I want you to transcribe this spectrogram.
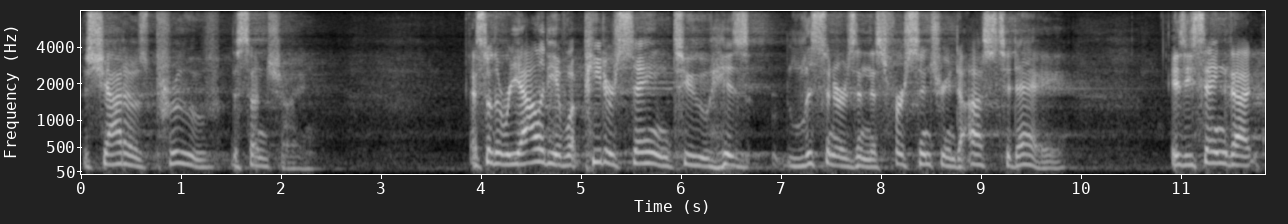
The shadows prove the sunshine. And so, the reality of what Peter's saying to his listeners in this first century and to us today is he's saying that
